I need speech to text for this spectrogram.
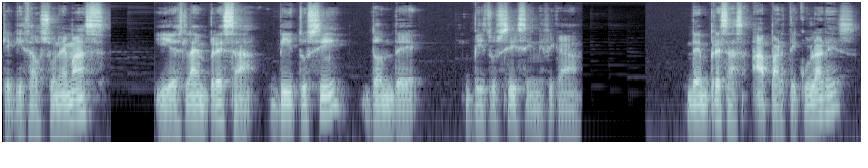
que quizá os suene más, y es la empresa B2C, donde B2C significa de empresas a particulares,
